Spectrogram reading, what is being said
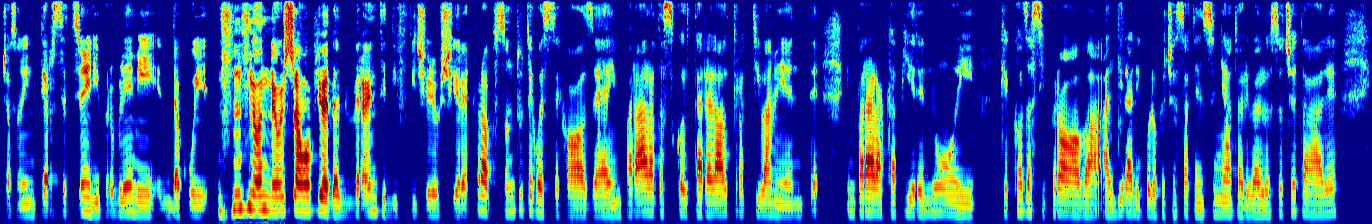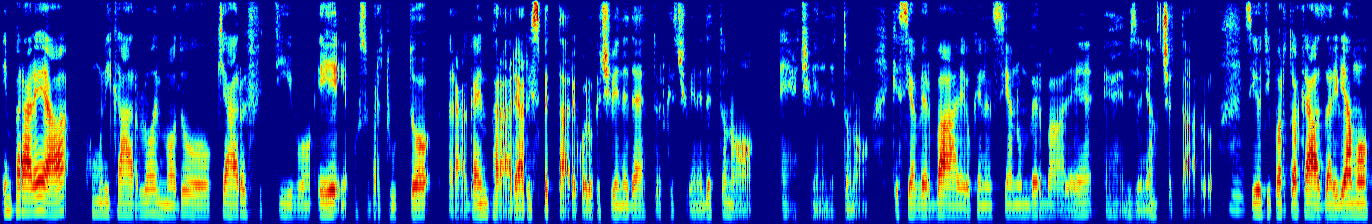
cioè sono intersezioni di problemi da cui non ne usciamo più ed è veramente difficile uscire. Però sono tutte queste cose, eh, imparare ad ascoltare l'altro attivamente, imparare a capire noi che cosa si prova al di là di quello che ci è stato insegnato a livello societale, imparare a comunicarlo in modo chiaro, effettivo e soprattutto, raga, imparare a rispettare quello che ci viene detto, perché ci viene detto no eh, ci viene detto no, che sia verbale o che non sia non verbale, eh, bisogna accettarlo. Mm. Se io ti porto a casa, arriviamo,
